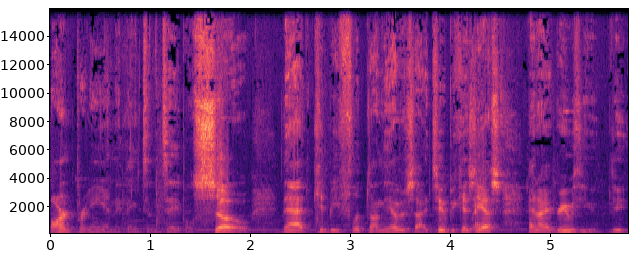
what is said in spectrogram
aren't bringing anything to the table so that can be flipped on the other side too because Right. yes and i agree with you you,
